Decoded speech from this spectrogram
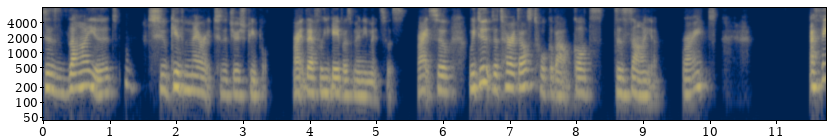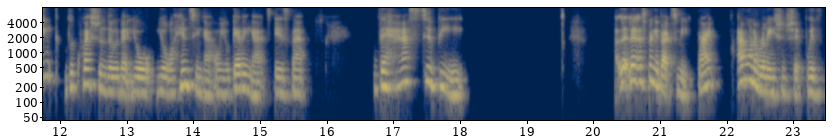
desired mm-hmm. to give merit to the Jewish people, right? Therefore, he gave us many mitzvahs, right? So we do the Torah does talk about God's desire, right? I think the question though that you're you're hinting at or you're getting at is that there has to be let, let us bring it back to me, right? I want a relationship with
